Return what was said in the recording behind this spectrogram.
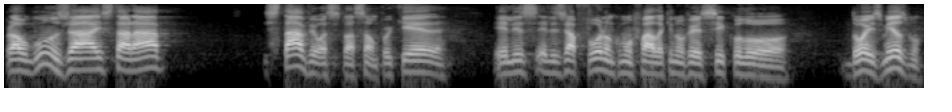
para alguns já estará estável a situação, porque eles, eles já foram, como fala aqui no versículo 2 mesmo,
